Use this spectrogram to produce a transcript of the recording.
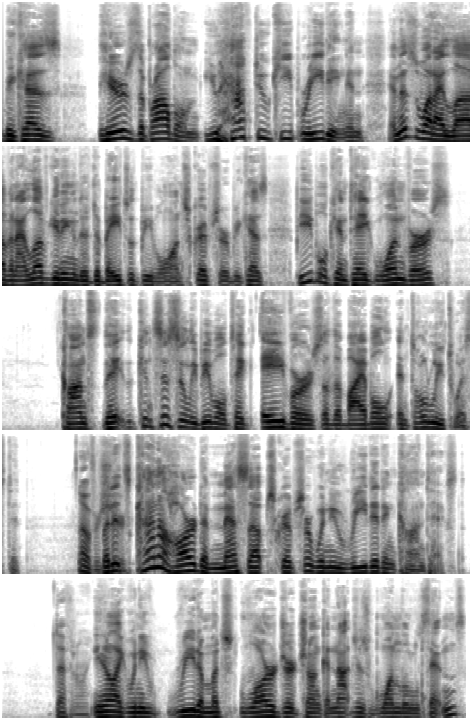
Because here's the problem. You have to keep reading. And and this is what I love, and I love getting into debates with people on scripture because people can take one verse Const- they consistently people take a verse of the Bible and totally twist it. Oh, for But sure. it's kind of hard to mess up scripture when you read it in context. definitely. You know, like when you read a much larger chunk and not just one little sentence.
